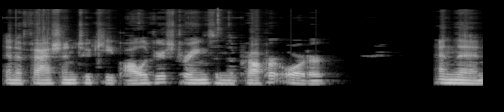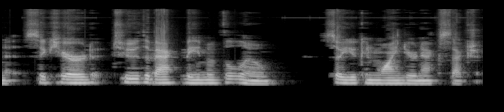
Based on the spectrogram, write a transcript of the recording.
in a fashion to keep all of your strings in the proper order, and then secured to the back beam of the loom so you can wind your next section.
